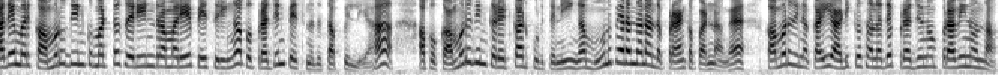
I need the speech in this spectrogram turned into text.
அதே மாதிரி கமருதீனுக்கு மட்டும் சரின்ற மாதிரியே பேசுகிறீங்க அப்போ பிரஜின் பேசுனது தப்பு இல்லையா? அப்போ கமருதீனுக்கு ரெட் கார்டு கொடுத்த நீங்கள் மூணு பேரும் தானே அந்த ப்ராங்கை பண்ணாங்க. கமருதீனை கை அடிக்க சொன்னதே பிரஜனும் பிரவீனும் தான்.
